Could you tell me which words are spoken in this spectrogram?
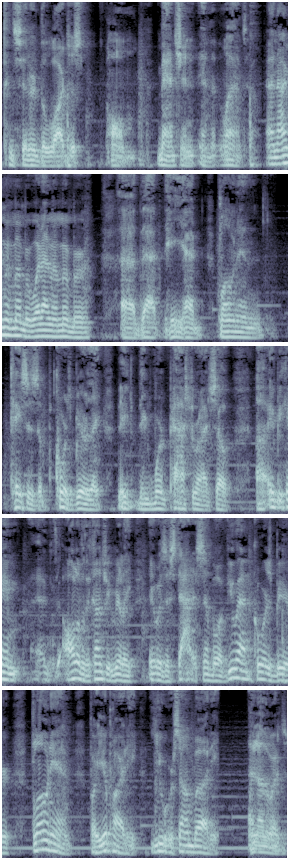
considered the largest home mansion in Atlanta. And I remember what I remember uh, that he had flown in cases of Coors beer. They they, they weren't pasteurized, so uh, it became uh, all over the country. Really, it was a status symbol. If you had Coors beer flown in for your party, you were somebody. In other words,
